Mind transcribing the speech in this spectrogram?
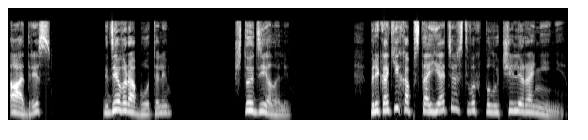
адрес, где вы работали, что делали, при каких обстоятельствах получили ранение.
